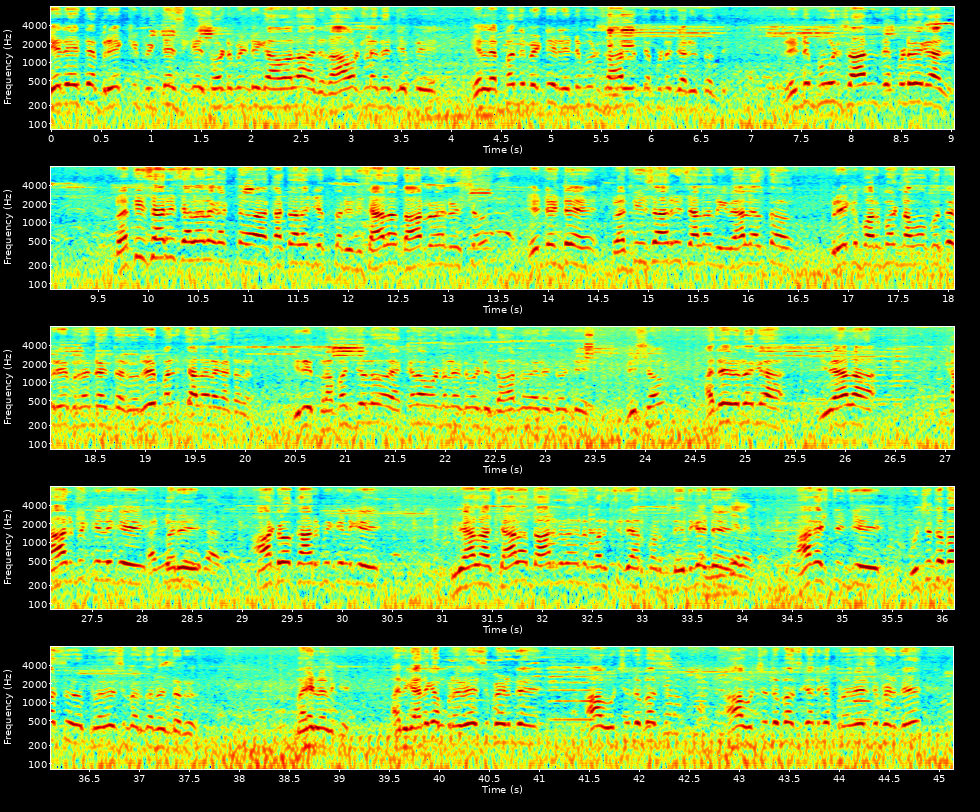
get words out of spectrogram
ఏదైతే బ్రేక్కి ఫిట్నెస్కి సూటబిలిటీ కావాలో అది రావట్లేదని చెప్పి వీళ్ళు ఇబ్బంది పెట్టి రెండు మూడు సార్లు తిప్పడం జరుగుతుంది. రెండు మూడు సార్లు తిప్పడమే కాదు. ప్రతిసారి చలాన కట్ట కట్టాలని చెప్తారు. ఇది చాలా దారుణమైన విషయం. ఏంటంటే ప్రతిసారి చలాన ఈవేళ వెళ్తాం బ్రేక్ పొరపాటు అవ్వకపోతే రేపు రండి అంటారు. రేపు మళ్ళీ చలాన కట్టాలని. ఇది ప్రపంచంలో ఎక్కడ ఉండనటువంటి దారుణమైనటువంటి విషయం. అదేవిధంగా ఈవేళ కార్మికులకి మరి ఆటో కార్మికులకి ఈవేళ చాలా దారుణమైన పరిస్థితి ఏర్పడుతుంది. ఎందుకంటే ఆగస్టు నుంచి ఉచిత బస్సు ప్రవేశపెడతానంటారు మహిళలకి. అది కనుక ప్రవేశపెడితే ఆ ఉచిత బస్సు ఆ ఉచిత బస్సు కనుక ప్రవేశపెడితే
